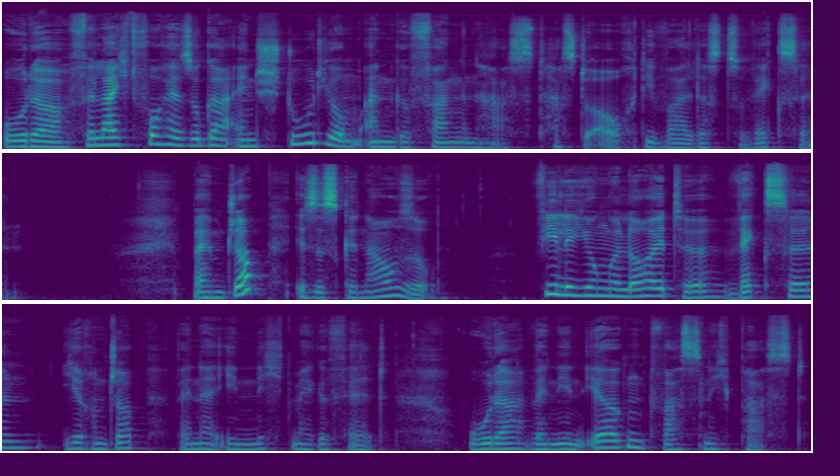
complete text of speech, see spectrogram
oder vielleicht vorher sogar ein Studium angefangen hast, hast du auch die Wahl, das zu wechseln. Beim Job ist es genauso. Viele junge Leute wechseln ihren Job, wenn er ihnen nicht mehr gefällt oder wenn ihnen irgendwas nicht passt.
